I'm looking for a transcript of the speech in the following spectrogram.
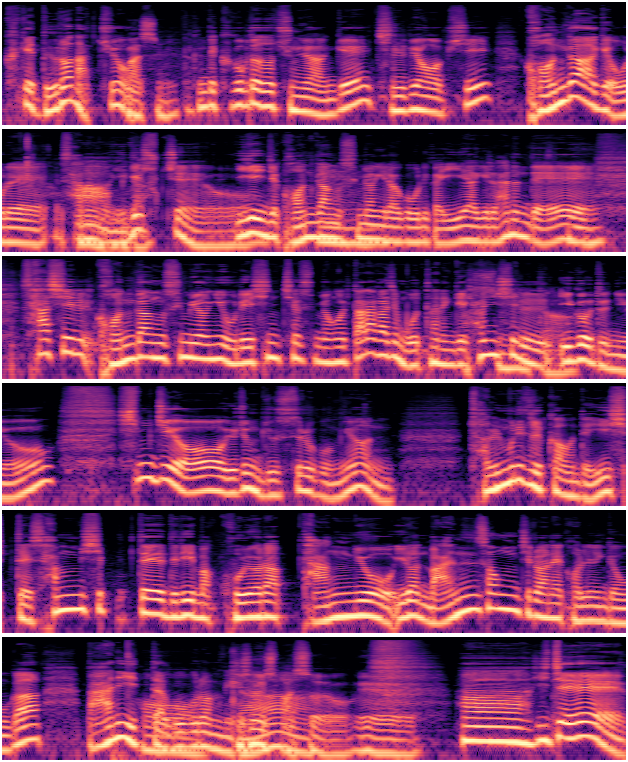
크게 늘어났죠. 맞습니다. 근데 그것보다 더 중요한 게 질병 없이 건강하게 오래 사는 아, 겁니다. 이게 숙제예요. 이게 이제 건강 음. 수명이라고 우리가 이야기를 하는데 예. 사실 건강 수명이 우리의 신체 수명을 따라가지 못하는 게 맞습니다. 현실이거든요. 심지어 요즘 뉴스를 보면 젊은이들 가운데 20대, 30대들이 막 고혈압, 당뇨 이런 만성 질환에 걸리는 경우가 많이 있다고 어, 그럽니다. 기사에서 봤어요. 예. 아, 이제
